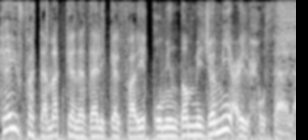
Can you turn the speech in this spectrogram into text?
كيف تمكن ذلك الفريق من ضم جميع الحثالة؟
